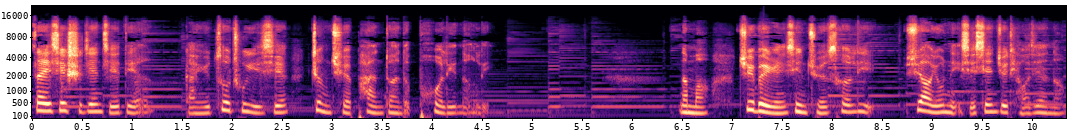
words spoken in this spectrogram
在一些时间节点敢于做出一些正确判断的魄力能力。那么，具备人性决策力需要有哪些先决条件呢？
